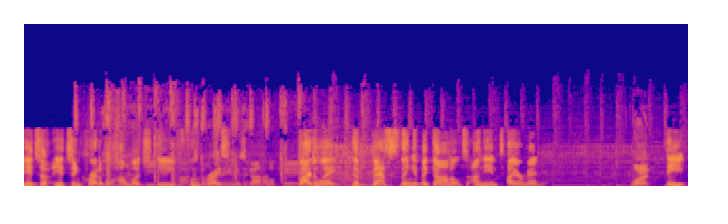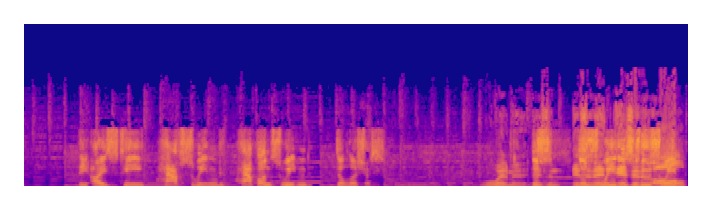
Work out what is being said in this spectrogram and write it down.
it's a, it's incredible how much DJ the Cox, food pricing has gone up. Okay. By the way, the best thing at McDonald's on the entire menu what? the the iced tea, half sweetened, half unsweetened, delicious. Well, wait a minute. The- isn't isn't sweet it is isn't too it all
